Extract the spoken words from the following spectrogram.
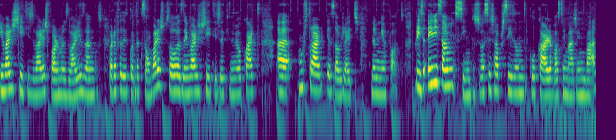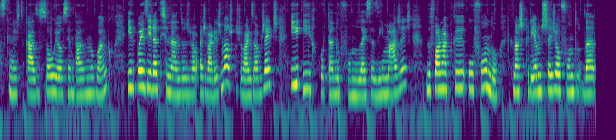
em vários sítios, de várias formas, de vários ângulos, para fazer de conta que são várias pessoas em vários sítios aqui no meu quarto a mostrar esses objetos na minha foto. Por isso, a edição é muito simples, vocês só precisam de colocar a vossa imagem base, que neste caso sou eu sentada no banco, e depois ir adicionando as várias mãos com os vários objetos e ir recortando o fundo dessas imagens, de forma que o fundo que nós queremos seja o fundo da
